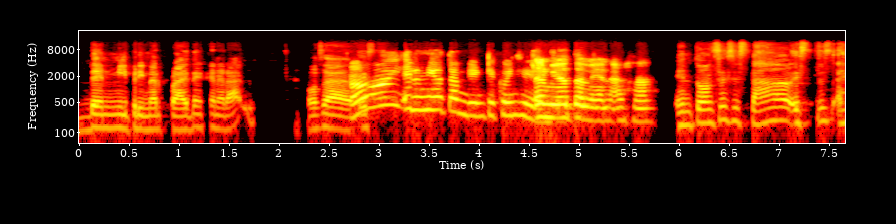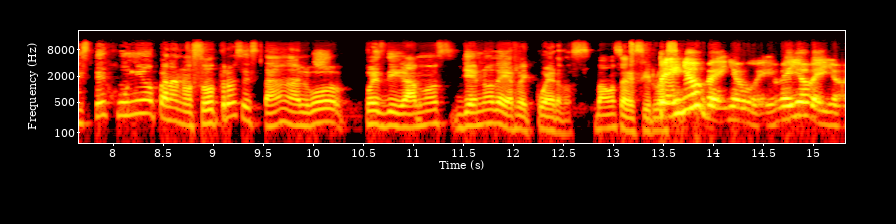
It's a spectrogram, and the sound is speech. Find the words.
de mi primer Pride en general. O sea, es- Ay, el mío también, qué coincidencia. El mío también, ajá. entonces está, este, este junio para nosotros está algo, pues digamos, lleno de recuerdos, vamos a decirlo así. Bello, bello, güey, bello, bello.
